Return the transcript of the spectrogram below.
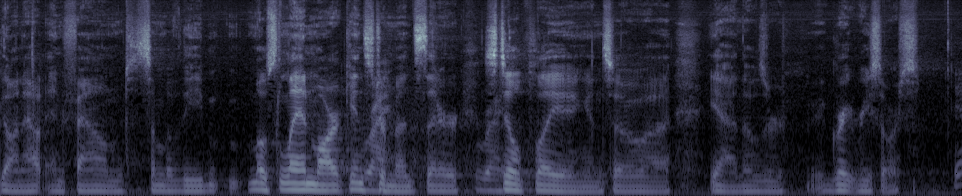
gone out and found some of the most landmark instruments that are Right. still playing, and so uh, yeah, those are a great resource. Yeah.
